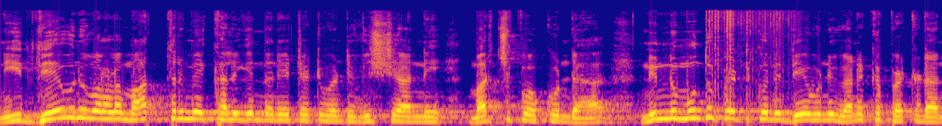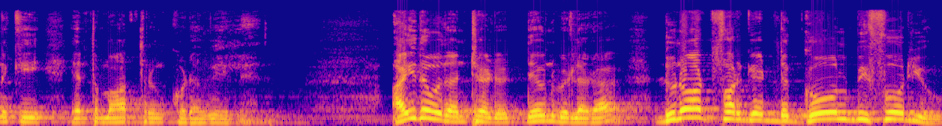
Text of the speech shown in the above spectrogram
నీ దేవుని వలన మాత్రమే కలిగిందనేటటువంటి విషయాన్ని మర్చిపోకుండా నిన్ను ముందు పెట్టుకుని దేవుని వెనక పెట్టడానికి ఎంత మాత్రం కూడా వీలేదు ఐదవది అంటాడు దేవుని బిళ్ళరా do not forget the goal before you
